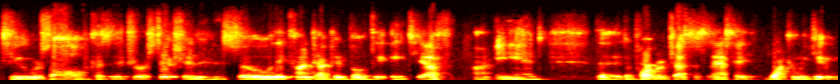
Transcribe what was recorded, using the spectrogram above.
to resolve because of their jurisdiction. So they contacted both the ATF uh, and the Department of Justice and asked, hey, what can we do?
